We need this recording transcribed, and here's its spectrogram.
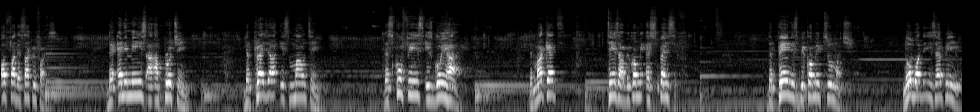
offer the sacrifice? The enemies are approaching. The pressure is mounting. The school fees is going high. The market things are becoming expensive. The pain is becoming too much. Nobody is helping you.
